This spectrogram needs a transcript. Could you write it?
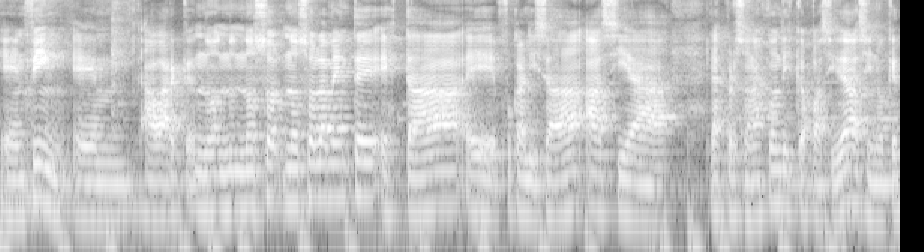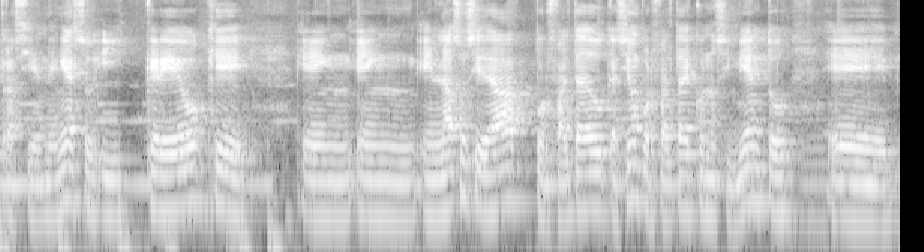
en fin, em, abarca, no, no, no, solamente está eh, focalizada hacia las personas con discapacidad, sino que trascienden eso. Y creo que en, en, la sociedad por falta de educación, por falta de conocimiento, eh,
